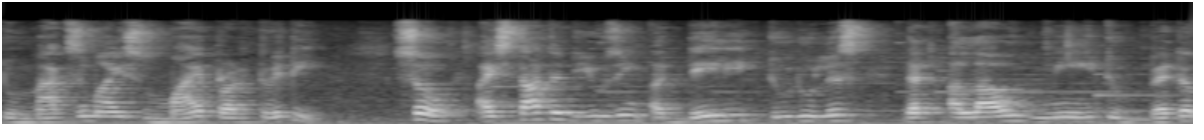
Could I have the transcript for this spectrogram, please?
to maximize my productivity. So I started using a daily to-do list that allowed me to better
